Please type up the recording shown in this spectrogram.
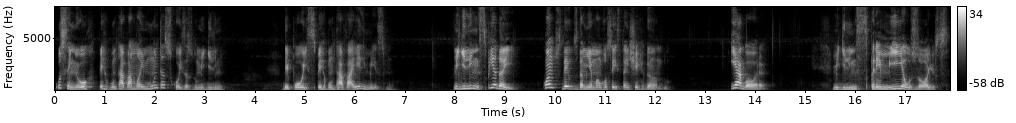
O senhor perguntava à mãe muitas coisas do Miguelim. Depois perguntava a ele mesmo: Miguelim, espia daí. Quantos dedos da minha mão você está enxergando? E agora? Miguelin espremia os olhos.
